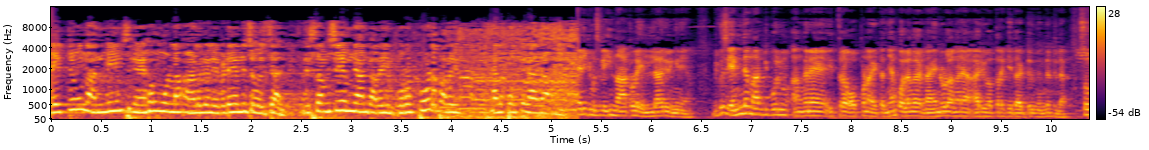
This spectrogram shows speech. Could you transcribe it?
ഏറ്റവും നന്മയും സ്നേഹവുമുള്ള ആളുകൾ എവിടെയെന്ന് ചോദിച്ചാൽ നിസ്സംശയം ഞാൻ പറയും. ഉറപ്പോടെ പറയും മലപ്പുറത്തുകാരാണ്. എനിക്ക് മനസ്സിലായി ഈ നാട്ടിലെ എല്ലാവരും ഇങ്ങനെയാണ് ബിക്കോസ് എന്റെ നാട്ടിൽ പോലും അങ്ങനെ ഇത്ര ഓപ്പൺ ആയിട്ട് ഞാൻ കൊല്ലംകാരൻ അതിനോട് അങ്ങനെ ആരും അത്ര ഇതായിട്ട് നിന്നിട്ടില്ല. സോ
